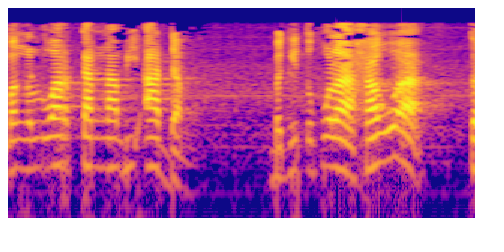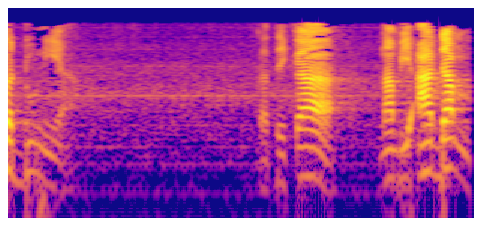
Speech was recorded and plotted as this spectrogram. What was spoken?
mengeluarkan Nabi Adam, begitu pula Hawa ke dunia. Ketika Nabi Adam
